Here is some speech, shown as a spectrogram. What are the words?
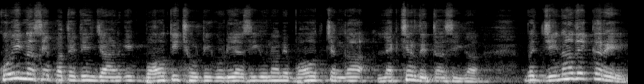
ਕੋਈ ਨਸ਼ੇ ਪਤੇ ਤੇ ਨਹੀਂ ਜਾਣਗੇ ਬਹੁਤ ਹੀ ਛੋਟੀ ਗੁੜੀਆ ਸੀ, ਉਹਨਾਂ ਨੇ ਬਹੁਤ ਚੰਗਾ ਲੈਕਚਰ ਦਿੱਤਾ ਸੀਗਾ। ਬਸ ਜਿਨ੍ਹਾਂ ਦੇ ਘਰੇ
